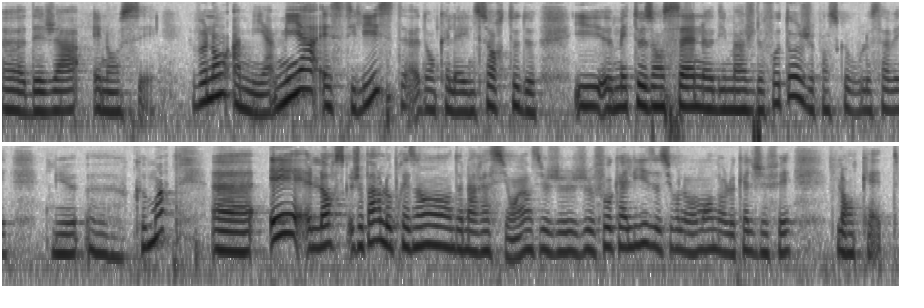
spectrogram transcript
euh, déjà énoncer. Venons à Mia. Mia est styliste, donc elle est une sorte de metteuse en scène d'images de photos, je pense que vous le savez mieux euh, que moi. et lorsque je parle au présent de narration, hein, je, je, focalise sur le moment dans lequel je fais l'enquête.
